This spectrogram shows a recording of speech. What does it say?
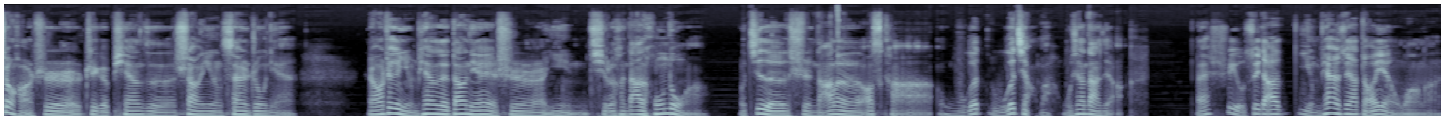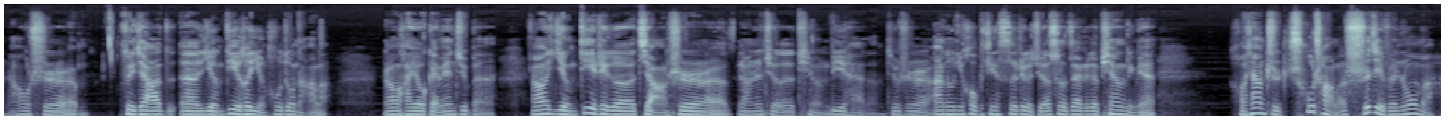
正好是这个片子上映三十周年。然后这个影片在当年也是引起了很大的轰动啊！我记得是拿了奥斯卡五个五个奖吧，五项大奖。哎，是有最佳影片还是、最佳导演我忘了，然后是最佳呃影帝和影后都拿了，然后还有改编剧本。然后影帝这个奖是让人觉得挺厉害的，就是安东尼·霍普金斯这个角色在这个片子里面。好像只出场了十几分钟吧，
